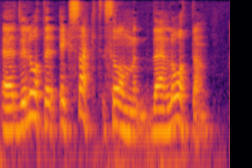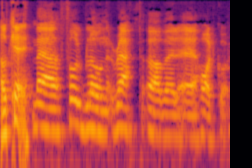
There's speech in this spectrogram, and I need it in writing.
Eh, Det låter exakt som den låten. Okej, Med full-blown rap över eh, hardcore.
